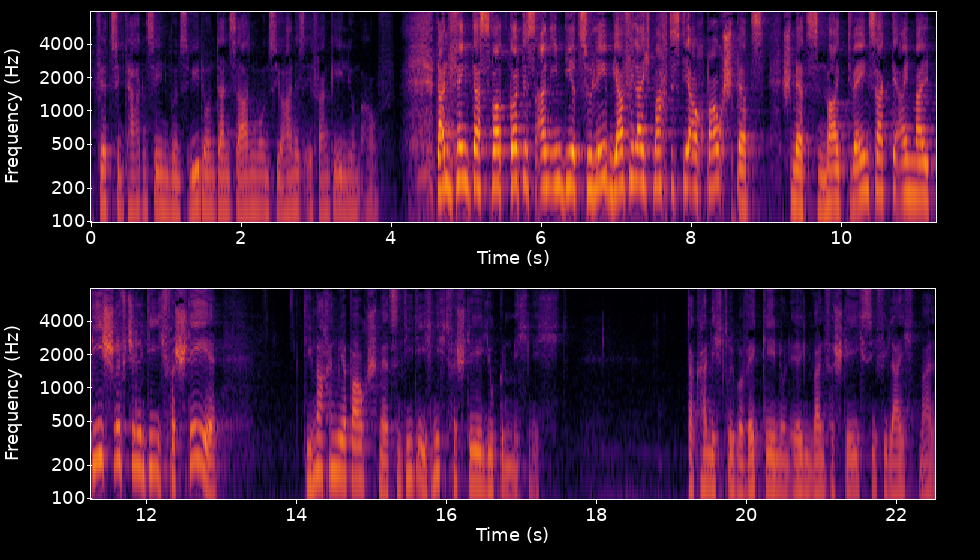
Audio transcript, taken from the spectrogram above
In 14 Tagen sehen wir uns wieder und dann sagen wir uns Johannesevangelium auf. Dann fängt das Wort Gottes an, in dir zu leben. Ja, vielleicht macht es dir auch Bauchschmerzen. Mark Twain sagte einmal, die Schriftstellen, die ich verstehe, die machen mir Bauchschmerzen. Die, die ich nicht verstehe, jucken mich nicht. Da kann ich drüber weggehen und irgendwann verstehe ich sie vielleicht mal.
